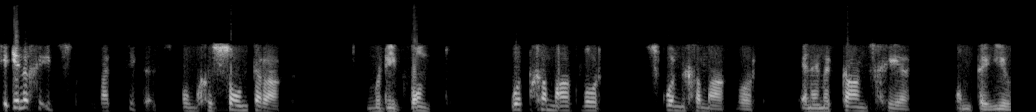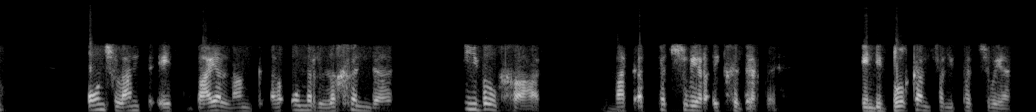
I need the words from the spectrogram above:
Vir enige iets wat siek is om gesond te raak moet die wond oopgemaak word, skoongemaak word en hy 'n kans gee om te heal. Ons land het baie lank 'n onderliggende ewel gehad wat 'n pitsweer uitgedruk is en die bokant van die pitsweer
